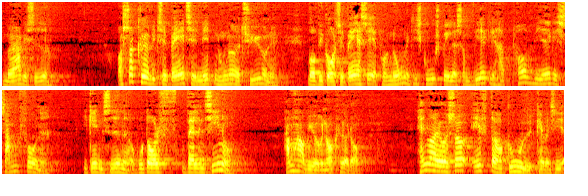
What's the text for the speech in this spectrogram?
mørke sider. Og så kører vi tilbage til 1920'erne, hvor vi går tilbage og ser på nogle af de skuespillere, som virkelig har påvirket samfundet igennem siderne. Rudolf Valentino, ham har vi jo nok hørt om. Han var jo så efter Gud, kan man sige,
